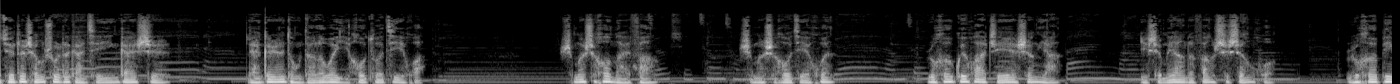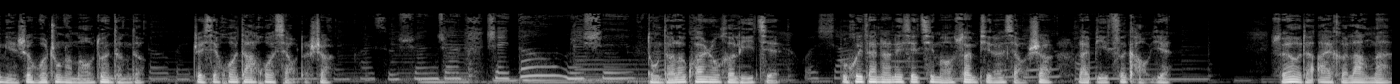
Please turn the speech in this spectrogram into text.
觉得成熟的感情应该是，两个人懂得了为以后做计划。什么时候买房，什么时候结婚，如何规划职业生涯，以什么样的方式生活，如何避免生活中的矛盾等等，这些或大或小的事儿。懂得了宽容和理解，不会再拿那些鸡毛蒜皮的小事儿来彼此考验。所有的爱和浪漫，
